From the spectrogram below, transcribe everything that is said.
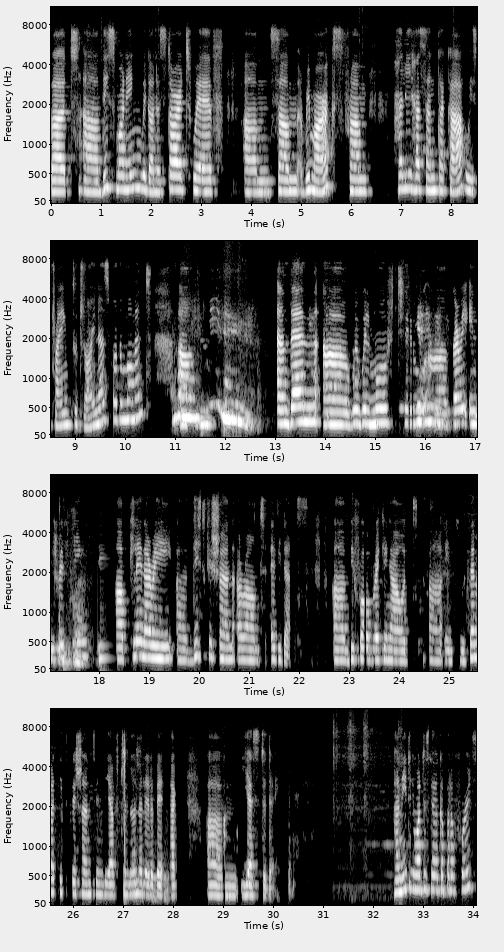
But uh, this morning, we're going to start with um, some remarks from Ali Hassan Taka, who is trying to join us for the moment. Um, and then uh, we will move to a very interesting uh, plenary uh, discussion around evidence. Uh, before breaking out uh, into thematic sessions in the afternoon a little bit like um, yesterday. Hani, do you want to say a couple of words?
